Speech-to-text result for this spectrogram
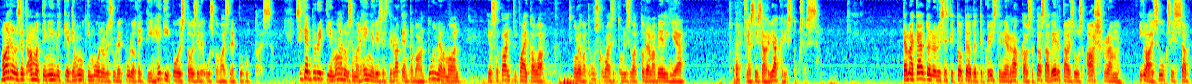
Mahdolliset ammattinimikkeet ja muutkin muodollisuudet pudotettiin heti pois toisille uskovaisille puhuttaessa. Siten pyrittiin mahdollisimman hengellisesti rakentavaan tunnelmaan, jossa kaikki paikalla olevat uskovaiset olisivat todella veljiä ja sisaria Kristuksessa. Tämä käytännöllisesti toteutettu kristillinen rakkaus ja tasavertaisuus ashram tilaisuuksissa –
